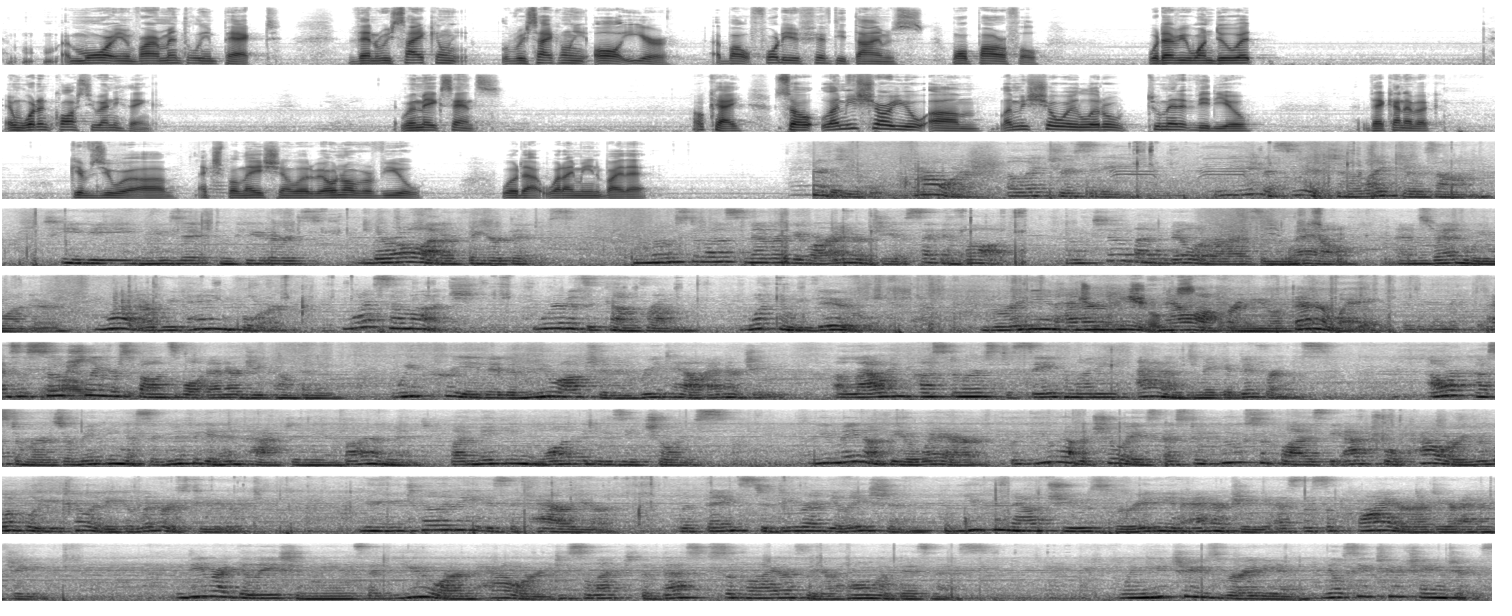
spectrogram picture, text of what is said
more environmental impact than recycling, recycling all year, about 40 to 50 times more powerful, would everyone do it? And wouldn't cost you anything. It would make sense. Okay, so let me show you. Um, let me show you a little two-minute video that kind of a, gives you an uh, explanation, a little bit, an overview, what I, what I mean by that. Energy, power, electricity. We hit a switch and the light goes on. TV, music, computers, they're all at our fingertips. Most of us never give our energy a second thought until that bill arrives in the mail. And then we wonder, what are we paying for? Why so much? Where does it come from? What can we do? Viridian Energy is now offering you a better way. As a socially responsible energy company, we've created a new option in retail energy, allowing customers to save money and make a difference. Our customers are making a significant impact in the environment by making one easy choice. You may not be aware, but you have a choice as to who supplies the actual power your local utility delivers to you. Your utility is the carrier, but thanks to deregulation, you can now choose Viridian Energy as the supplier of your energy. Deregulation means that you are empowered to select the best supplier for your home or business. When you choose Viridian, you'll see two changes.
